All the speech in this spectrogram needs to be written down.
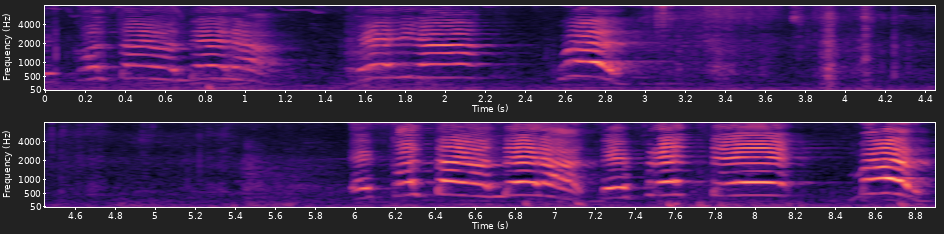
Escolta de bandera. Media. Juez. Escolta de bandera. De frente. Mar.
